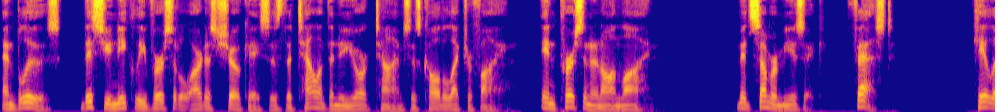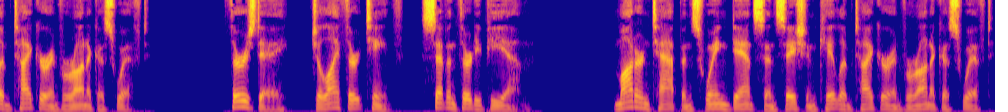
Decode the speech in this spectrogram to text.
and blues, this uniquely versatile artist showcases the talent the New York Times has called electrifying, in person and online. Midsummer Music Fest. Caleb Teicher and Veronica Swift. Thursday, July 13th, 7:30 p.m. Modern tap and swing dance sensation Caleb Teicher and Veronica Swift,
